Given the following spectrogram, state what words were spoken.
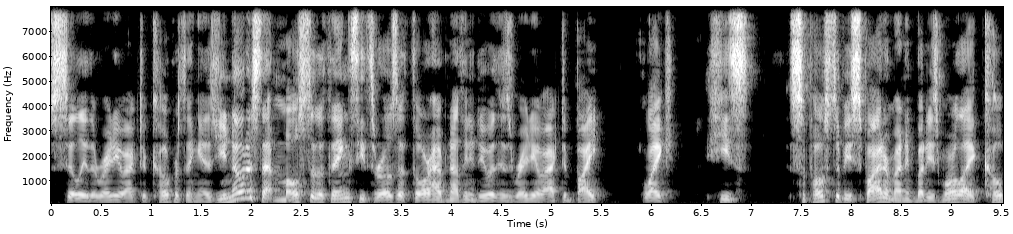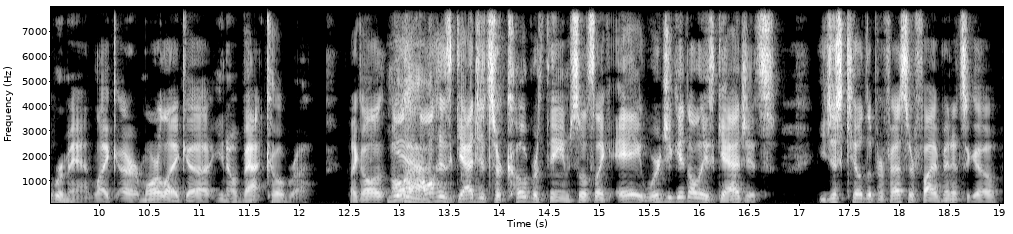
silly the radioactive cobra thing is. You notice that most of the things he throws at Thor have nothing to do with his radioactive bite. Like he's supposed to be Spider Man, but he's more like Cobra Man, like or more like a you know Bat Cobra. Like all, yeah. all all his gadgets are Cobra themed, so it's like, hey, where'd you get all these gadgets? You just killed the professor five minutes ago,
